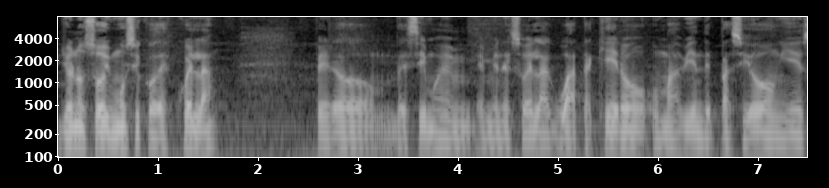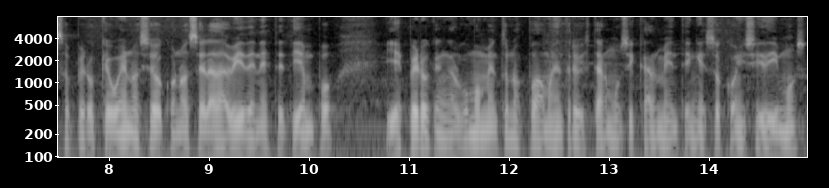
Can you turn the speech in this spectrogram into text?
Yo no soy músico de escuela, pero decimos en, Venezuela guataquero o más bien de pasión y eso, pero qué bueno ha sido conocer a David en este tiempo y espero que en algún momento nos podamos entrevistar musicalmente, en eso coincidimos.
